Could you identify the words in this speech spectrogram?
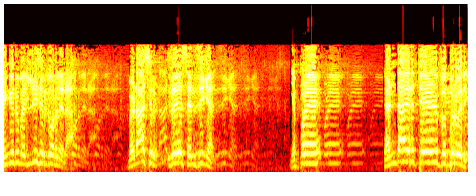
എങ്കിൽ ഒരു വലിയ ചെറുക്ക് പറഞ്ഞുതരാ. ബെടാ ചെറുക്ക് ഇത് സെൻസിങ് ആണ് എപ്പോഴേ? രണ്ടായിരത്തി ഏഴ് ഫെബ്രുവരി.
